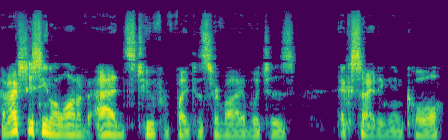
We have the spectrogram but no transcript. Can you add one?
I've actually seen a lot of ads too for Fight to Survive, which is exciting and cool.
